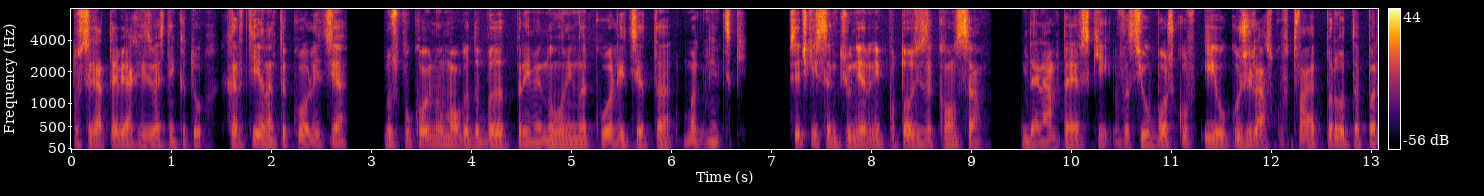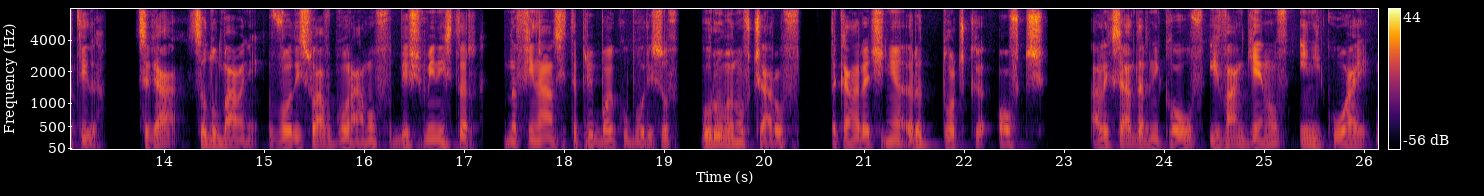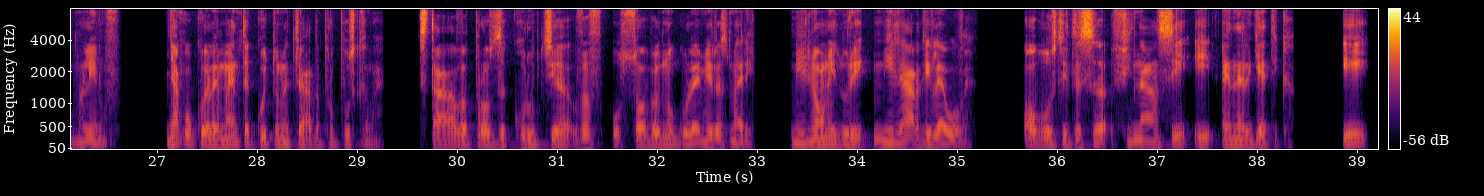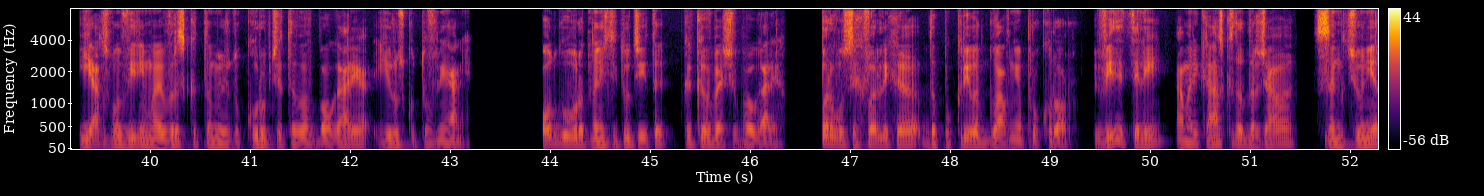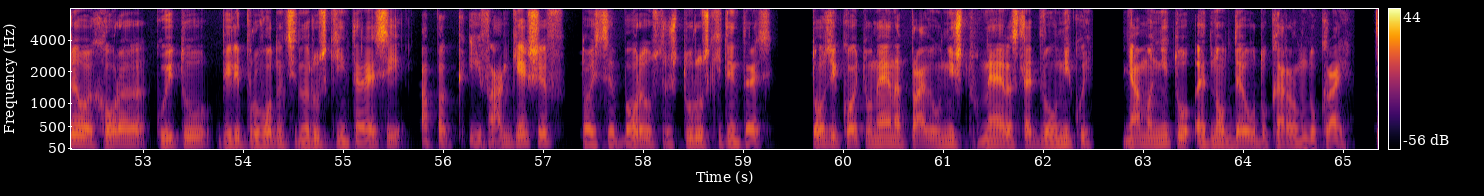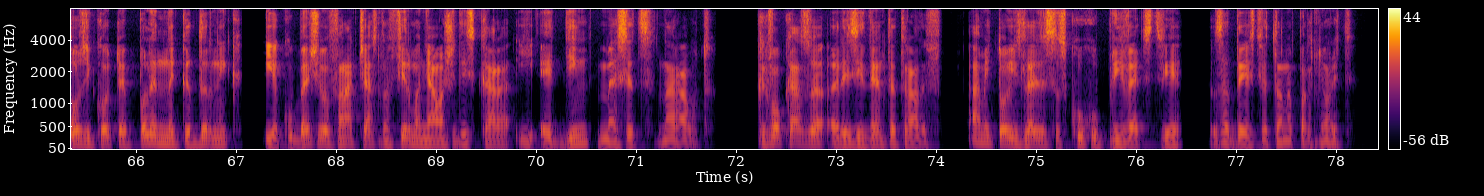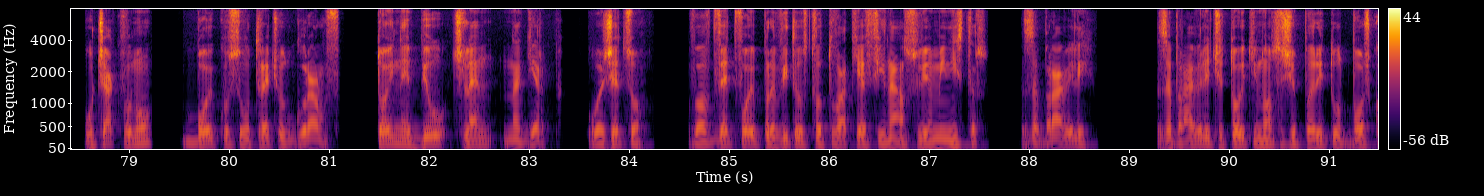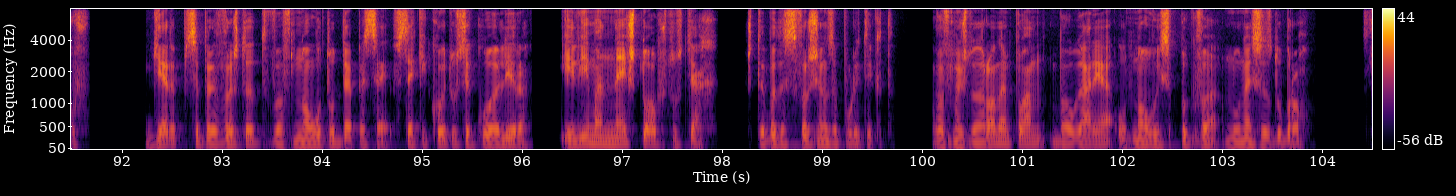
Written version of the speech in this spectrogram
До сега те бяха известни като хартияната коалиция, но спокойно могат да бъдат преименувани на коалицията Магнитски. Всички санкционирани по този закон са Делян Пеевски, Васил Бошков и Илко Жилясков. Това е първата партида. Сега са добавени Владислав Горанов, бивш министър на финансите при Бойко Борисов, Румен Овчаров, така наречения Ръд. Овч, Александър Николов, Иван Генов и Николай Малинов. Няколко елемента, които не трябва да пропускаме. става въпрос за корупция в особено големи размери. Милиони, дори милиарди левове. Областите са финанси и енергетика. И ясно видима е връзката между корупцията в България и руското влияние. Отговорът на институциите какъв беше в България? Първо се хвърлиха да покриват главния прокурор. Видите ли, американската държава санкционирала хора, които били проводници на руски интереси, а пък Иван Гешев, той се борел срещу руските интереси. Този, който не е направил нищо, не е разследвал никой, няма нито едно дело докарано до край. Този, който е пълен некадърник и ако беше в една частна фирма, нямаше да изкара и един месец на работа. Какво каза резидентът Радев? Ами той излезе с кухо приветствие за действията на партньорите. Очаквано Бойко се отрече от Горанов. Той не е бил член на ГЕРБ. Лъжецо, в две твои правителства това ти е финансовия министр. Забрави ли? Забрави ли, че той ти носеше парите от Бошков? ГЕРБ се превръщат в новото ДПС. Всеки, който се коалира или има нещо общо с тях, ще бъде свършен за политиката. В международен план България отново изпъква, но не с добро.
